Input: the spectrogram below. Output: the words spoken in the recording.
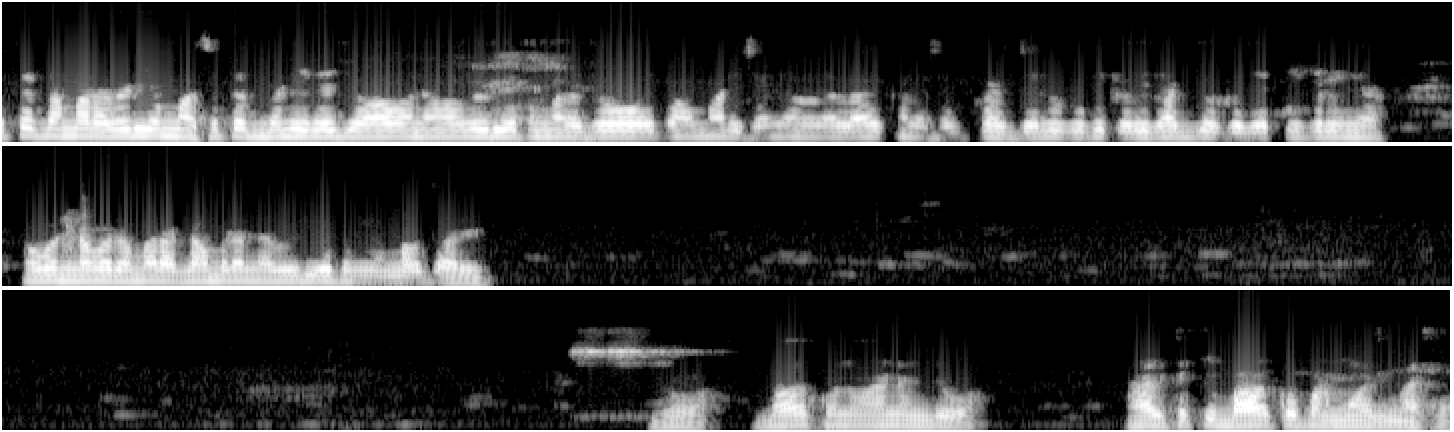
સતત અમારા વિડીયોમાં સતત બની રહેજો. આવા નવા વીડિયો તમારે જોવો હોય તો અમારી ચેનલને લાઈક અને સબસ્ક્રાઈબ જરૂરથી કરી રાખજો કે જેથી કરીને અવારનવાર અમારા ગામડાના વીડિયો તમને મળતા રહે. જુઓ, બાળકોનો આનંદ જુઓ. હાલ થકી બાળકો પણ મોજમાં છે.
